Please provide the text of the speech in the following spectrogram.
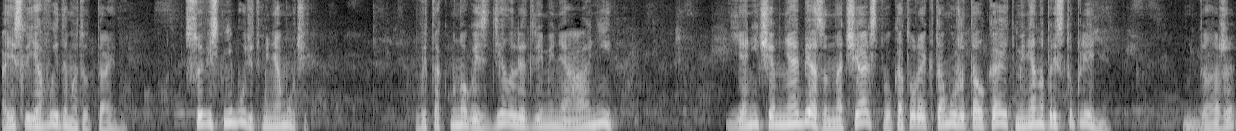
А если я выдам эту тайну? Совесть не будет меня мучить. Вы так много сделали для меня, а они... Я ничем не обязан начальству, которое к тому же толкает меня на преступление. «Даже?»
